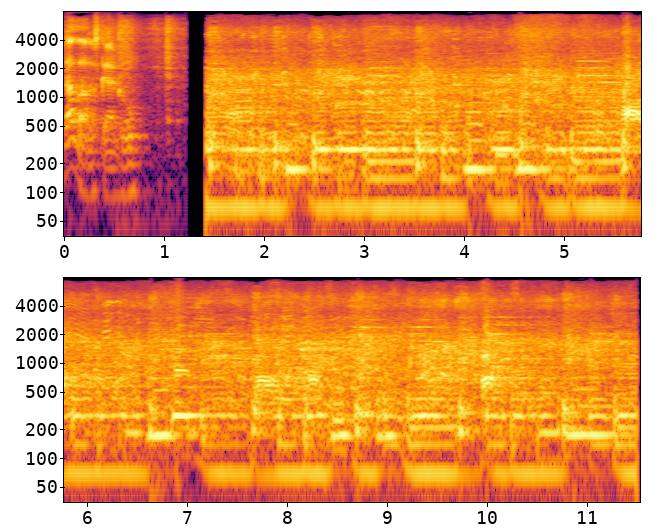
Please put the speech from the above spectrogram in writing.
Dat was kijk cool. Thank you.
